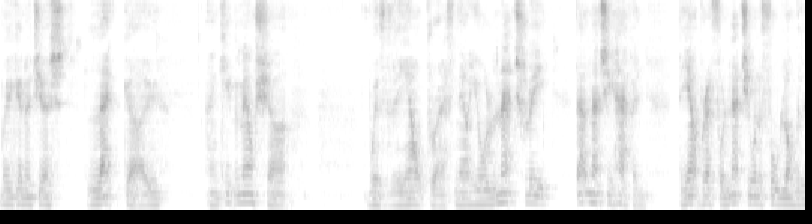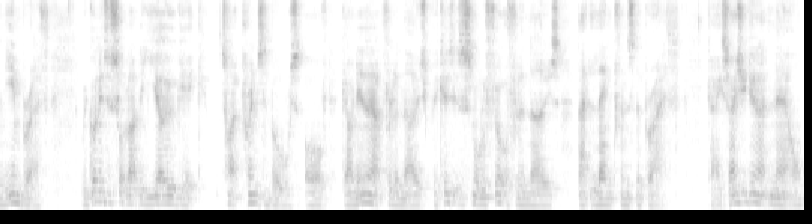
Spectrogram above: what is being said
We're going to just let go and keep the mouth shut with the out breath. Now you'll naturally, that'll naturally happen. The out breath will naturally want to fall longer than the in breath. We've gone into sort of like the yogic type principles of going in and out through the nose, because it's a smaller filter through the nose, that lengthens the breath. Okay, so as you do that now,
